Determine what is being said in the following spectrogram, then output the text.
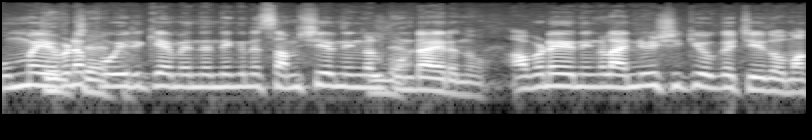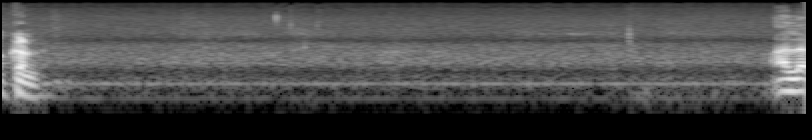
ഉമ്മ എവിടെ പോയിരിക്കാം എന്ന് എന്തെങ്കിലും സംശയം നിങ്ങൾക്ക് നിങ്ങൾക്കുണ്ടായിരുന്നു? അവിടെ നിങ്ങൾ അന്വേഷിക്കുകയോ ഒക്കെ ചെയ്തോ മക്കൾ? അല്ല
